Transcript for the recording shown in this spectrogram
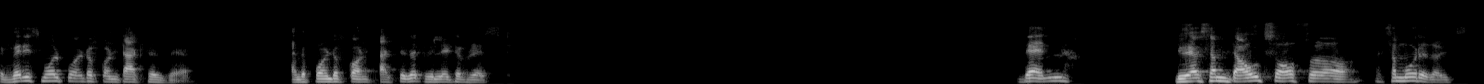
a very small point of contact is there. And the point of contact is at relative rest. Then, do you have some doubts of uh, some more results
